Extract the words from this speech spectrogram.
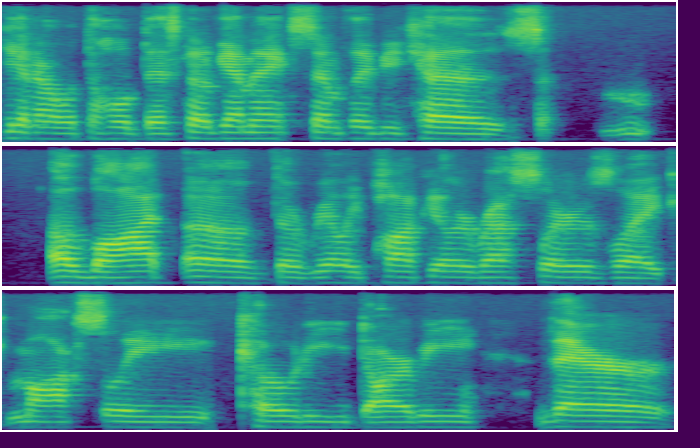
you know, with the whole disco gimmick, simply because a lot of the really popular wrestlers like Moxley, Cody, Darby, they're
